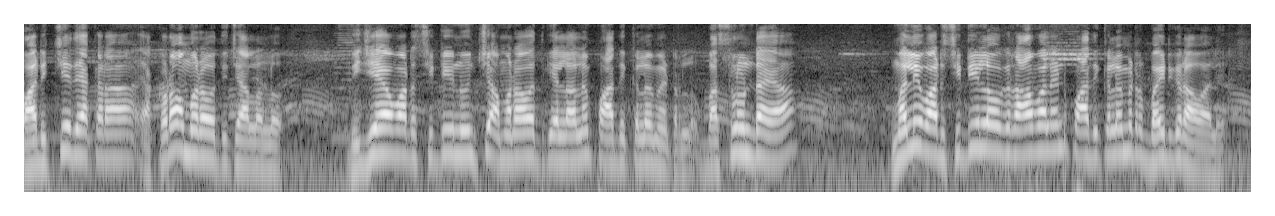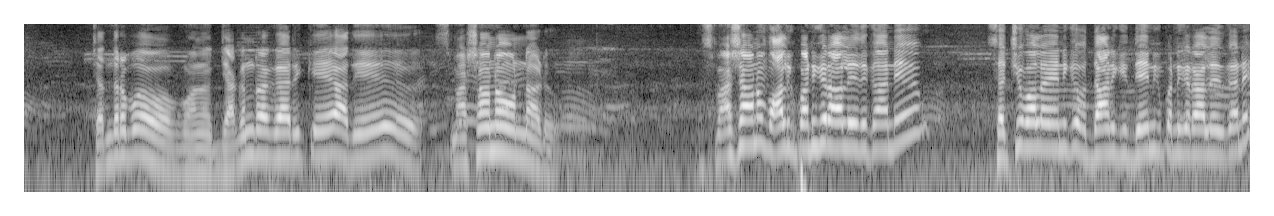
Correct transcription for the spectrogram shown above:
వాడిచ్చేది ఎక్కడ? ఎక్కడో అమరావతి చాలలో విజయవాడ సిటీ నుంచి అమరావతికి వెళ్ళాలని పాతి కిలోమీటర్లు. బస్సులు ఉంటాయా? మళ్ళీ వాడి సిటీలోకి రావాలంటే పాతి కిలోమీటర్ బయటకు రావాలి. చంద్రబాబు మన జగన్ రావు గారికి అదే శ్మశానం ఉన్నాడు. శ్మశానం వాళ్ళకి పనికి రాలేదు కానీ సచివాలయానికి దానికి దేనికి పనికి రాలేదు కానీ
